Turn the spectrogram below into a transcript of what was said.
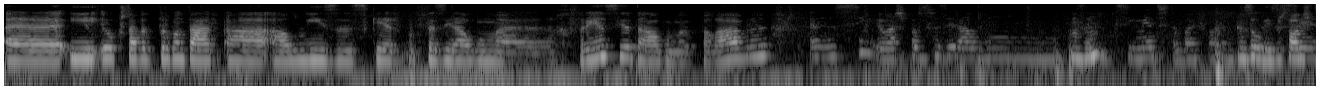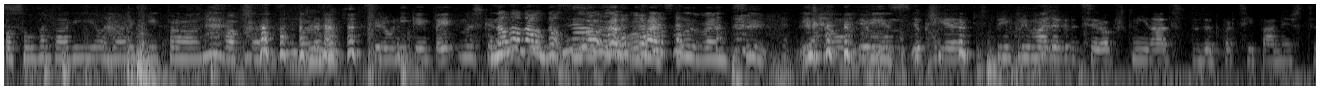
Uh, e eu gostava de perguntar à, à Luísa se quer fazer alguma referência, dar alguma palavra. Uh, sim, eu acho que posso fazer alguns uhum. agradecimentos também fora Mas a Luísa talvez possa levantar e olhar aqui para, para ser a única em pé, mas Não, não, não, não, não. levante-se, levante-se. Então, eu, eu queria primeiro agradecer a oportunidade de participar neste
